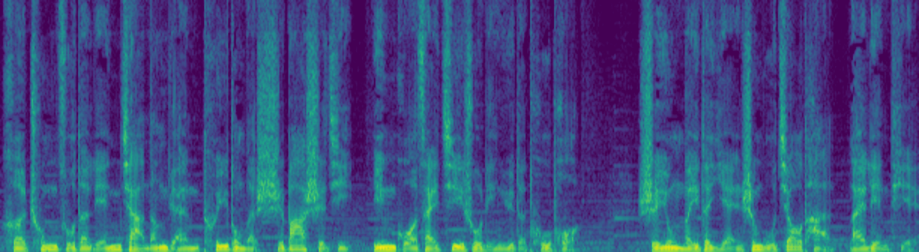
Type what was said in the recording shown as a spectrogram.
和充足的廉价能源推动了18世纪英国在技术领域的突破：使用煤的衍生物焦炭来炼铁，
